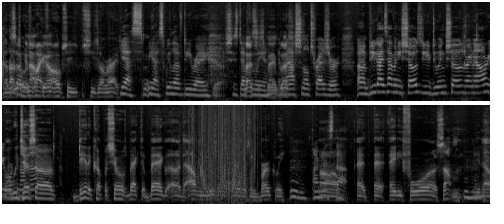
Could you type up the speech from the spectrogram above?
Shout out So- to his Looking out, wife. I hope she she's all right. Yes, yes, we love D. Ray. Yeah. She's definitely us, a, man. a national treasure. Um, do you guys have any shows? Are you doing shows right now? Are you Well, working we just on that? uh, did a couple shows back to back. Uh, the album release party was in Berkeley. Mm, I missed um, that. At, at 84 or something, you know,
